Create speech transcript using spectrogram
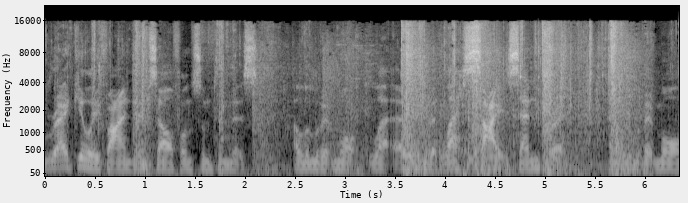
regularly finding himself on something that's a little bit more, a little bit less site centric, and a little bit more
